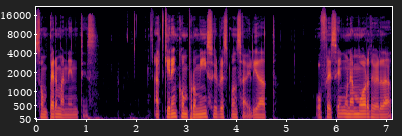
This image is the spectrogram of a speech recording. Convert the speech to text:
son permanentes. Adquieren compromiso y responsabilidad. Ofrecen un amor de verdad.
